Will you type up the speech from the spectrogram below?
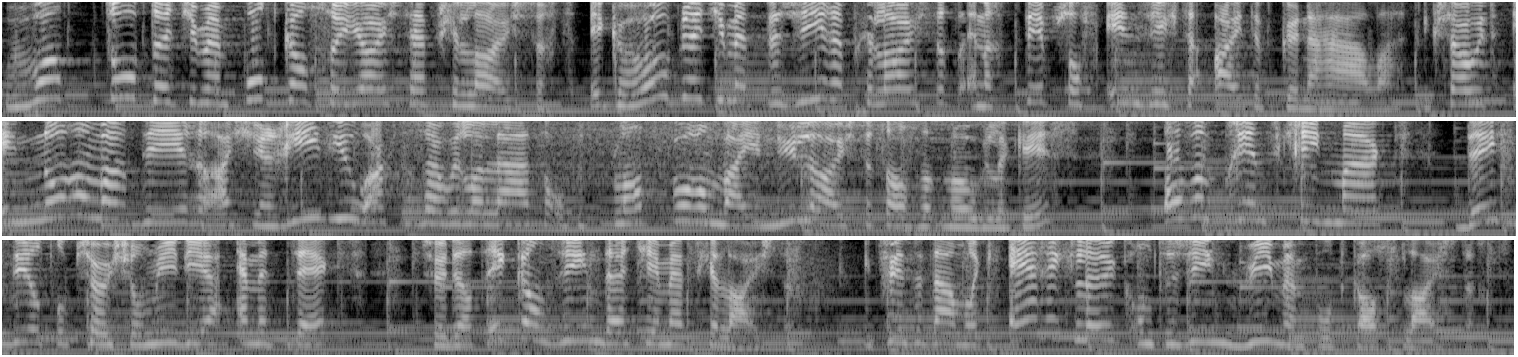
Wat top dat je mijn podcast zojuist hebt geluisterd. Ik hoop dat je met plezier hebt geluisterd en er tips of inzichten uit hebt kunnen halen. Ik zou het enorm waarderen als je een review achter zou willen laten op het platform waar je nu luistert als dat mogelijk is. Of een printscreen maakt, deze deelt op social media en me tagt, zodat ik kan zien dat je hem hebt geluisterd. Ik vind het namelijk erg leuk om te zien wie mijn podcast luistert.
